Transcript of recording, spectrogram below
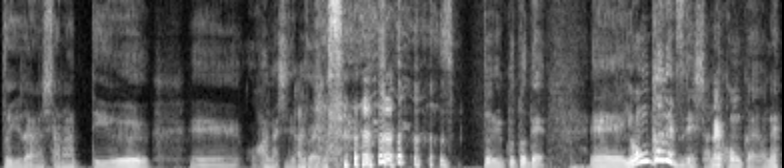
と油断したなっていう、えーお話でございます。ということで、えー4ヶ月でしたね、今回はね。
